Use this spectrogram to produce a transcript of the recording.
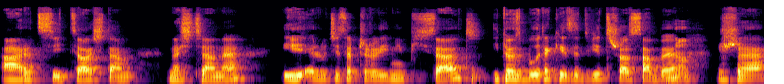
artsy, coś tam na ścianę. I ludzie zaczęli mi pisać, i to były takie ze dwie, trzy osoby, no. że,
